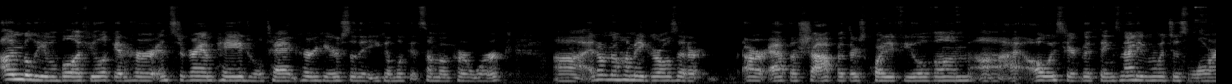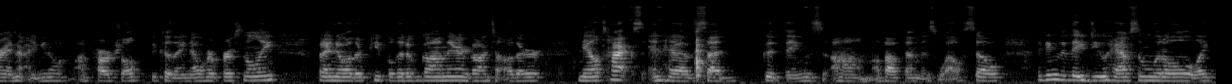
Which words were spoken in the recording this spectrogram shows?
Unbelievable. If you look at her Instagram page, we'll tag her here so that you can look at some of her work. Uh, I don't know how many girls that are are at the shop, but there's quite a few of them. Uh, I always hear good things, not even with just Lauren. I, you know, I'm partial because I know her personally, but I know other people that have gone there and gone to other nail techs and have said good things um, about them as well. So I think that they do have some little like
